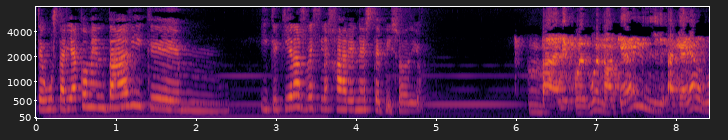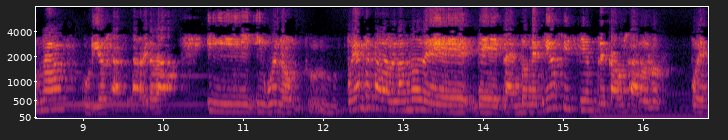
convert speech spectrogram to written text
te gustaría comentar y que, mm, y que quieras reflejar en este episodio. Vale, pues bueno, aquí hay, aquí hay algunas curiosas, la verdad. Y, bueno, voy a empezar hablando de, de la endometriosis siempre causa dolor. Pues,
